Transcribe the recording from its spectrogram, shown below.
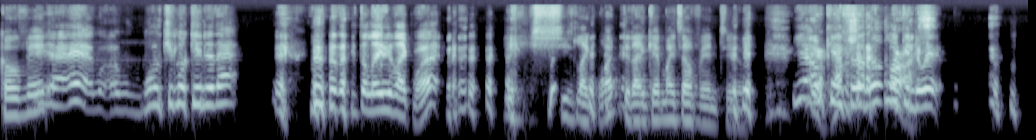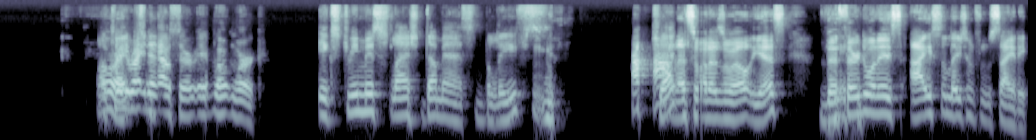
COVID. Yeah, yeah. Won't you look into that? like the lady, like what? She's like, "What did I get myself into?" yeah, Here, okay, have a sir. shot of We'll look into it. I'll All tell you right, right now, sir, it won't work. Extremist slash dumbass beliefs. That's one as well. Yes. The third one is isolation from society.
